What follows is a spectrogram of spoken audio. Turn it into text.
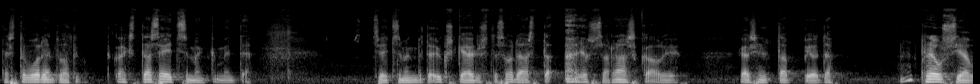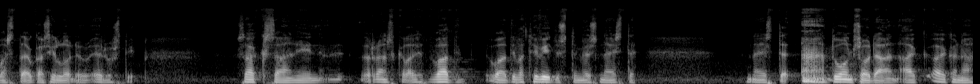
tästä vuoden 1870 71 käydystä sodasta, jossa Ranska oli kärsinyt tappioita Preussia vastaan, joka silloin edusti Saksaa, niin ranskalaiset vaati, vaativat hyvitystä myös näistä, näistä tuon sodan aikana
